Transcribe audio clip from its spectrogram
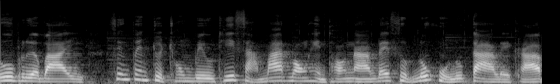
รูปเรือใบ ซึ่งเป็นจุดชมวิวที่สามารถมองเห็นท้องน้ำได้สุดลูกหูลูกตาเลยครับ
